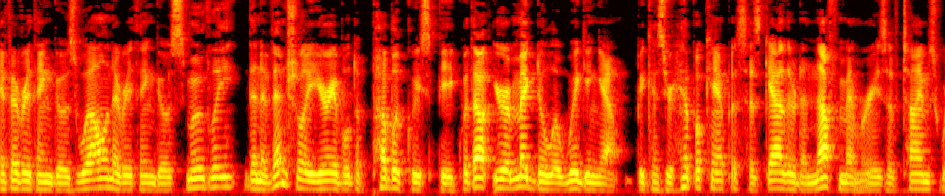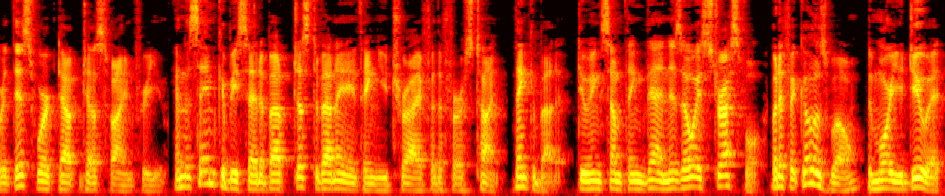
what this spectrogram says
If everything goes well and everything goes smoothly, then eventually you're able to publicly speak without your amygdala wigging out because your hippocampus has gathered enough memories of times where this worked out just fine for you. And the same could be said about just about anything you try for the first time. Think about it. Doing something then is always stressful, but if it goes well, the more you do it,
